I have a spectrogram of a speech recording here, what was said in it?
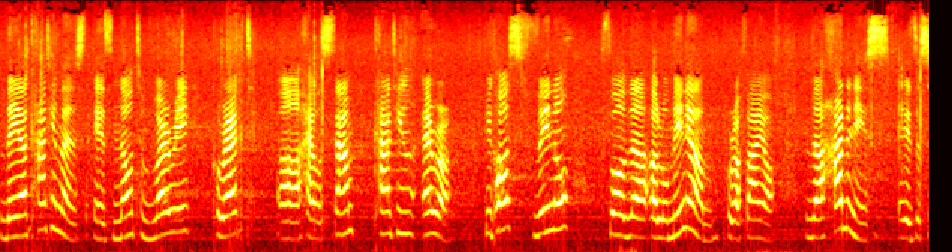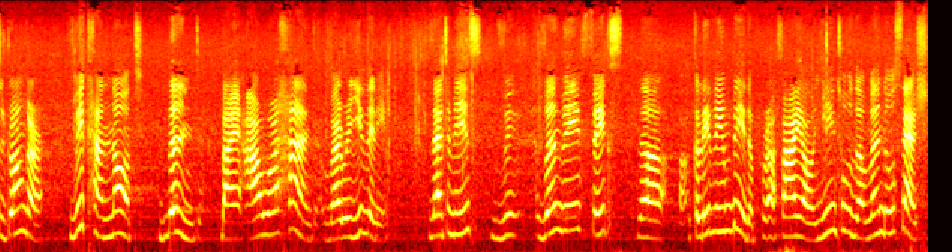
their cutting length is not very correct, uh, have some cutting error. Because we know for the aluminum profile, the hardness is stronger. We cannot bend by our hand very easily. That means we, when we fix the glazing bead profile into the window sash,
